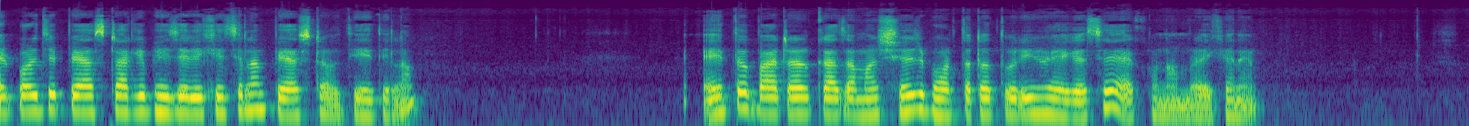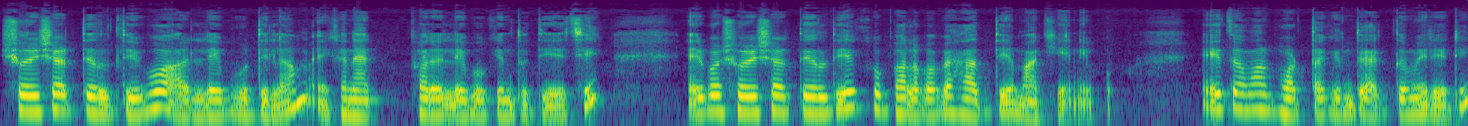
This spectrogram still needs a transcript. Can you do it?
এরপর যে পেঁয়াজটা আগে ভেজে রেখেছিলাম, পেঁয়াজটাও দিয়ে দিলাম। এই তো বাটার কাজ আমার শেষ, ভর্তাটা তৈরি হয়ে গেছে। এখন আমরা এখানে সরিষার তেল দিব আর লেবু দিলাম। এখানে এক ফলে লেবু কিন্তু দিয়েছি। এরপর সরিষার তেল দিয়ে খুব ভালোভাবে হাত দিয়ে মাখিয়ে নিব। এই তো আমার ভর্তা কিন্তু একদমই রেডি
